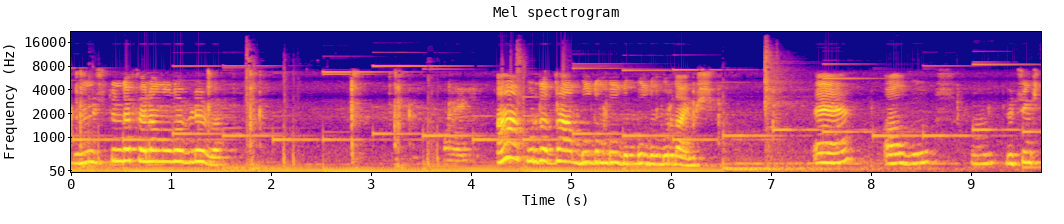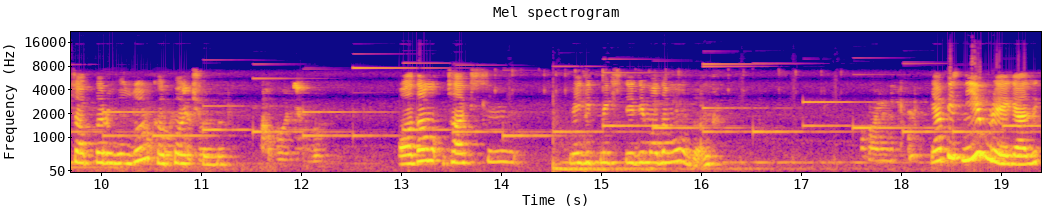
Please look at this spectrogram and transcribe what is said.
Bunun üstünde falan olabilir bak. Aha burada tamam buldum buldum buldum buradaymış. E al bu. Bütün kitapları buldu. Kapı açıldı. Kapı açıldı. O adam Taksim'e gitmek istediğim adam oldu. Ya biz niye buraya geldik?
